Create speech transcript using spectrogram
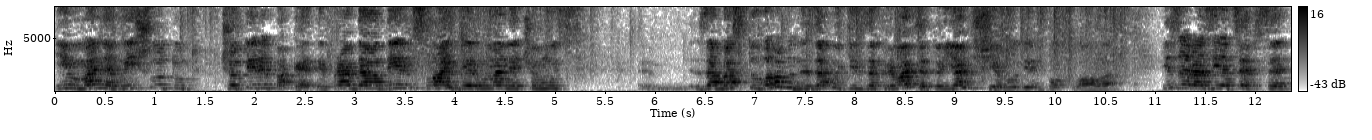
І в мене вийшло тут чотири пакети. Правда, один слайдер у мене чомусь ем, забастував, не захотів закриватися, то я ще в один поклала. І зараз я це все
